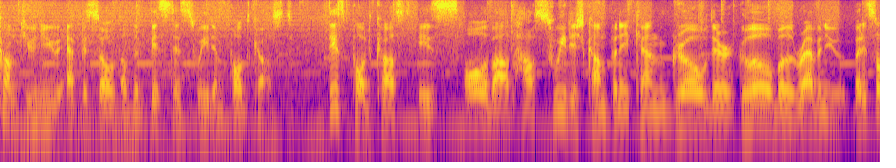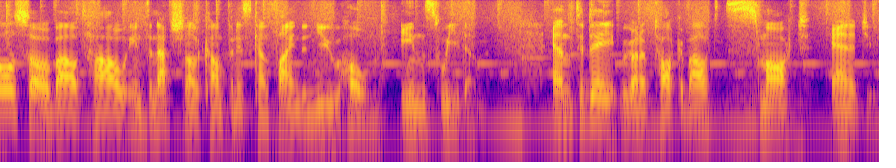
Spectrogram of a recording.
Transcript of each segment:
Welcome to a new episode of the Business Sweden podcast. This podcast is all about how Swedish company can grow their global revenue, but it's also about how international companies can find a new home in Sweden. And today we're going to talk about smart energy.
